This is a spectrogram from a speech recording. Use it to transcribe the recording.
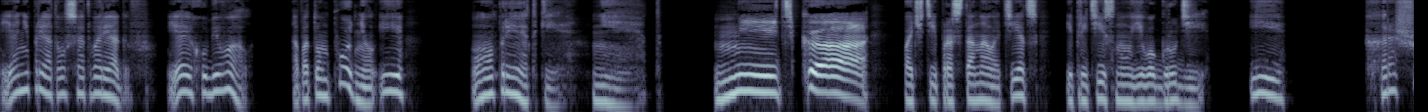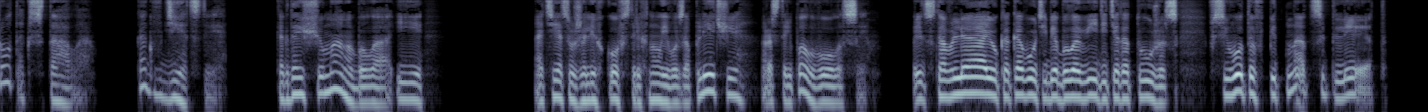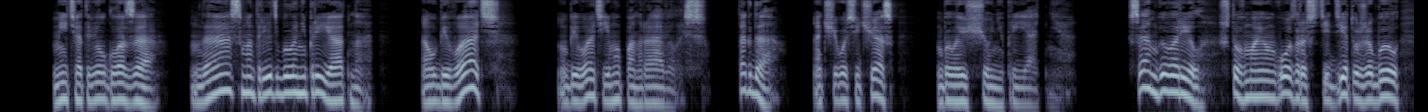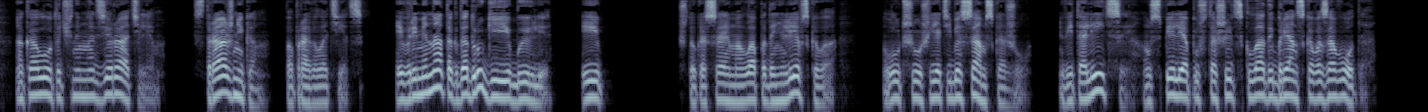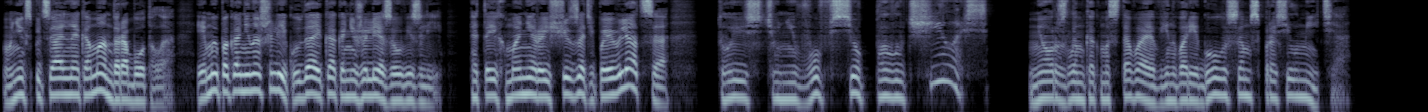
Я не прятался от варягов, я их убивал, а потом поднял и... О, предки, нет. «Митька!» — почти простонал отец и притиснул его к груди. И хорошо так стало, как в детстве, когда еще мама была, и... Отец уже легко встряхнул его за плечи, растрепал волосы. «Представляю, каково тебе было видеть этот ужас, всего-то в пятнадцать лет». Митя отвел глаза. Да, смотреть было неприятно. А убивать... Убивать ему понравилось. Тогда, отчего сейчас было еще неприятнее. Сам говорил, что в моем возрасте дед уже был околоточным надзирателем. «Стражником», — поправил отец. «И времена тогда другие были. И...» Что касаемо Лапа Данилевского, лучше уж я тебе сам скажу. Виталийцы успели опустошить склады Брянского завода. У них специальная команда работала, и мы пока не нашли, куда и как они железо увезли. Это их манера исчезать и появляться. То есть у него все получилось? Мерзлым, как мостовая в январе голосом спросил Митя.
